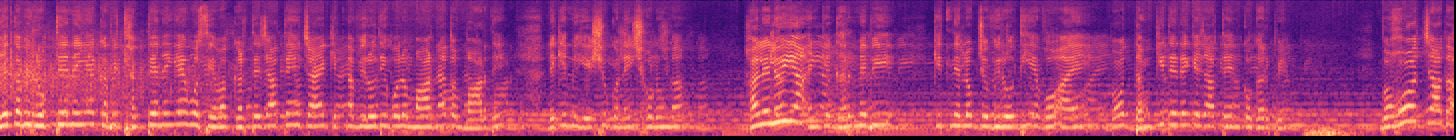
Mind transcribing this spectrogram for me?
ये कभी रुकते नहीं है कभी थकते नहीं है वो सेवा करते जाते हैं। चाहे कितना विरोधी बोलो मारना तो मार दें लेकिन मैं यीशु को नहीं छोड़ूँगा। हालेलुया। इनके घर में भी कितने लोग जो विरोधी है वो आए बहुत धमकी दे दे के जाते हैं इनको घर पे। बहुत ज़्यादा।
